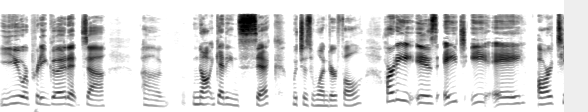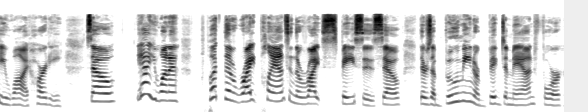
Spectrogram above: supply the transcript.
you are pretty good at uh, uh, not getting sick, which is wonderful. Hardy is H E A R T Y, Hardy. So, yeah, you want to put the right plants in the right spaces. So there's a booming or big demand for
